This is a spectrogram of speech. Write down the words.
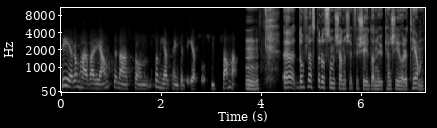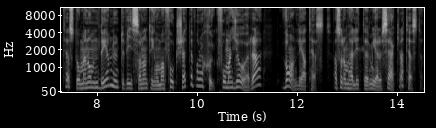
det är de här varianterna som, som helt enkelt är så smittsamma. Mm. Eh, de flesta då som känner sig förkylda nu kanske gör ett hemtest då, men om det nu inte visar någonting, om man fortsätter vara sjuk, får man göra vanliga test, alltså de här lite mer säkra testen?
